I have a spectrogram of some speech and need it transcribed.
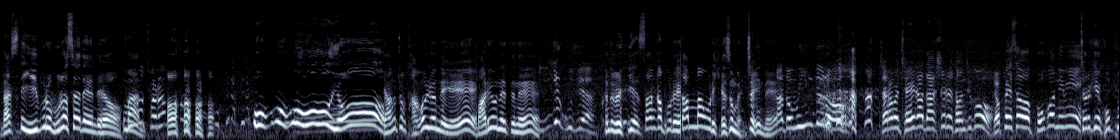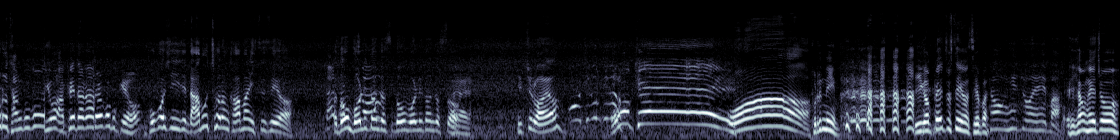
낚싯대 입으로 물었어야 되는데요. 손으로처럼? 어. 오오오오 야 양쪽 다 걸렸네 얘 마리오네트네 이게 고수야. 근데 왜 이게 쌍꺼풀에 땀방울이 계속 맺혀있네 나 너무 힘들어. 자 여러분 제가 낚시를 던지고 옆에서 보거님이 저렇게 고프로 담그고 이 앞에다가 떨궈 볼게요 보것이 이제 나무처럼 가만히 있으세요. 아, 너무 멀리 던졌어. 너무 멀리 던졌어. 네. 입질 와요? 어, 지금, 지금. 오케이 와! 부르님 이거 빼주세요 제발 형 해줘 해봐. 형 해줘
